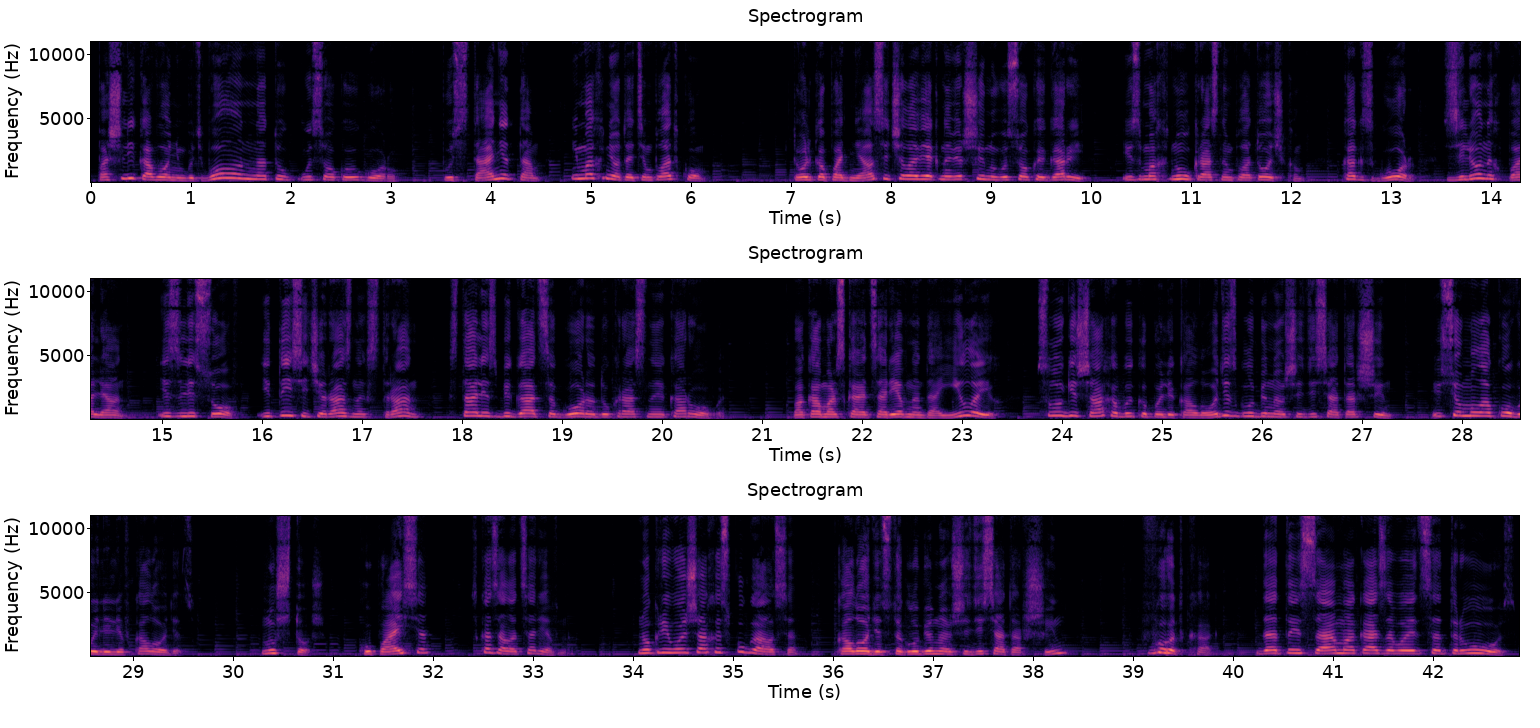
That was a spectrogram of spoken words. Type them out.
«Пошли кого-нибудь вон на ту высокую гору. Пусть станет там и махнет этим платком». Только поднялся человек на вершину высокой горы и взмахнул красным платочком, как с гор, с зеленых полян, из лесов, и тысячи разных стран стали сбегаться городу красные коровы. Пока морская царевна доила их, слуги шаха выкопали колодец глубиной 60 аршин и все молоко вылили в колодец. «Ну что ж, купайся», — сказала царевна. Но кривой шах испугался. Колодец-то глубиной в 60 аршин. «Вот как! Да ты сам, оказывается, трус!»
